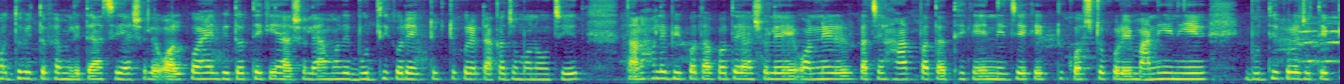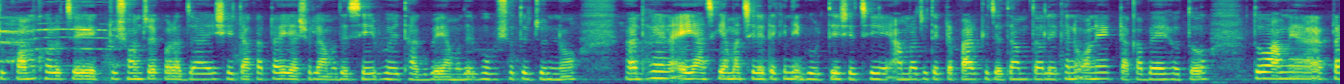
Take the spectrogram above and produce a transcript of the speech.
মধ্যবিত্ত ফ্যামিলিতে আছি, আসলে অল্প আয়ের ভিতর থেকে আসলে আমাদের বুদ্ধি করে একটু একটু করে টাকা জমানো উচিত। তা না হলে বিপদ আপদে আসলে অন্যের কাছে হাত পাতার থেকে নিজেকে একটু কষ্ট করে মানিয়ে নিয়ে বুদ্ধি করে যদি একটু কম খরচে একটু সঞ্চয় করা যায়, সেই টাকাটাই আসলে আমাদের সেভ হয়ে থাকবে আমাদের ভবিষ্যতের জন্য। ধরেন এই আজকে আমার ছেলেটাকে নিয়ে ঘুরতে এসেছে, আমরা যদি একটা পার্কে যেতাম তাহলে এখানে অনেক টাকা ব্যয় হতো। তো আমি একটা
